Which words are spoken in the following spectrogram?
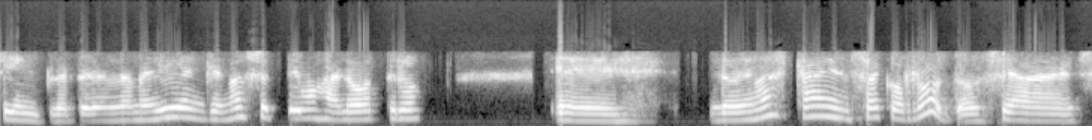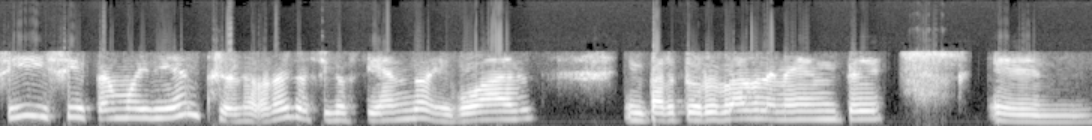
simple, pero en la medida en que no aceptemos al otro, eh, lo demás cae en saco roto. O sea, sí, sí, está muy bien, pero la verdad yo sigo siendo igual, imperturbablemente, eh,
